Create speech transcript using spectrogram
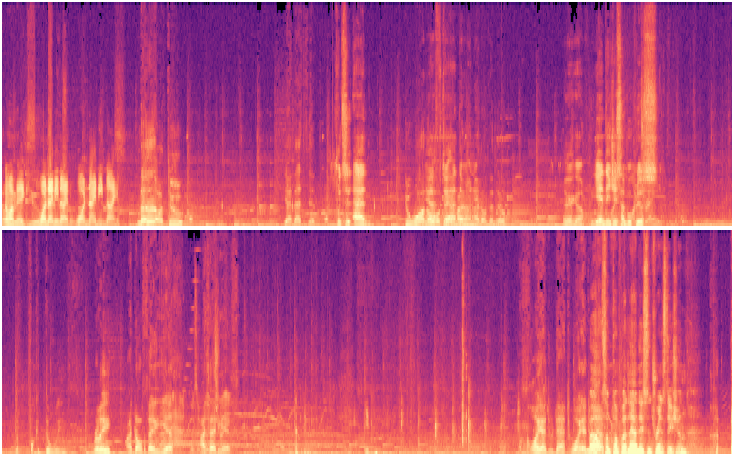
No, Come oh, on, you- Migs. you- 199. 199. No, no, no, two. Yeah, that's it. Faut que tu add. Two one. Yeah, oh, to okay. add I, money. I don't know. There you go. Yeah, DJ, ça vaut plus. What the fuck you doing? Really? I don't say yes. That was a I good said trade. yes. Why I do that? Why I do Bon, that? ça me tente pas de lander sur une train station.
